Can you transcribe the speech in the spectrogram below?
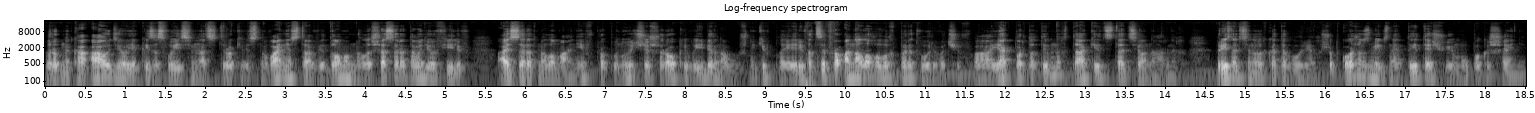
виробника аудіо, який за свої 17 років існування став відомим не лише серед аудіофілів, а й серед меломанів, пропонуючи широкий вибір навушників, плеєрів та цифроаналогових перетворювачів, як портативних, так і стаціонарних, в різних цінових категоріях, щоб кожен зміг знайти те, що йому по кишені.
